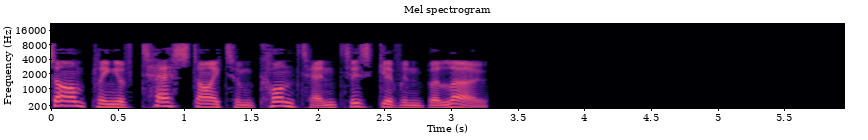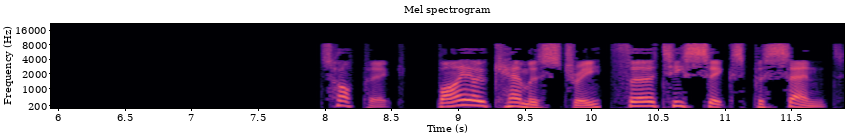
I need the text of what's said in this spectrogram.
sampling of test item content is given below. Biochemistry 36%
